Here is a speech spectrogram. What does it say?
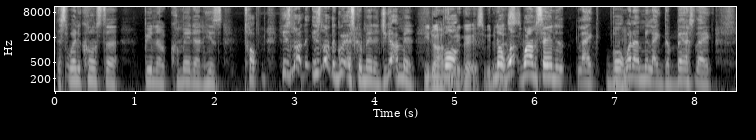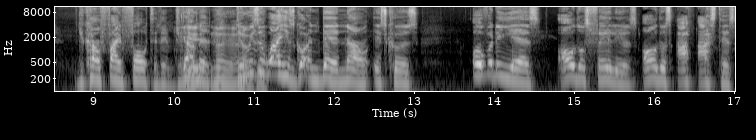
It's when it comes to being a comedian. He's top. He's not. He's not the greatest comedian. Do you get what I mean? You don't have to be the greatest to be the no. What, what I'm saying is like, but mm-hmm. what I mean like the best, like you can't find fault in him. Do you get what I mean? no, yeah, the no, reason no. why he's gotten there now is because over the years, all those failures, all those half-assed,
